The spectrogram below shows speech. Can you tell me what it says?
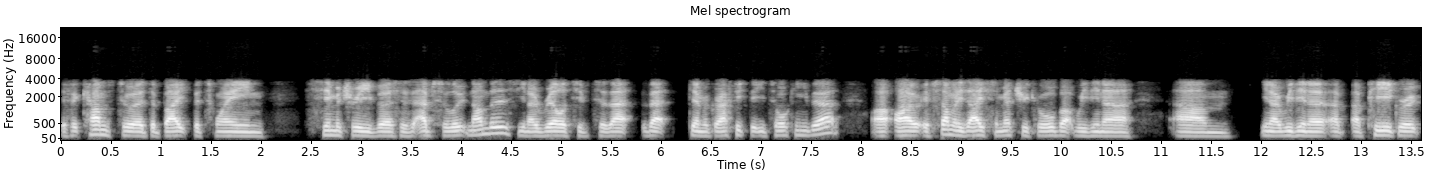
if it comes to a debate between symmetry versus absolute numbers, you know, relative to that that demographic that you're talking about. I, I if someone is asymmetrical but within a um, you know within a, a, peer group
